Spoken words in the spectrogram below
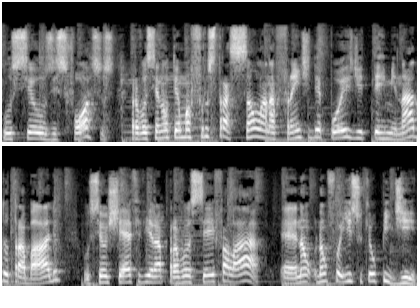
os seus esforços para você não ter uma frustração lá na frente depois de terminado o trabalho, o seu chefe virar para você e falar: ah, é, não, não foi isso que eu pedi.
